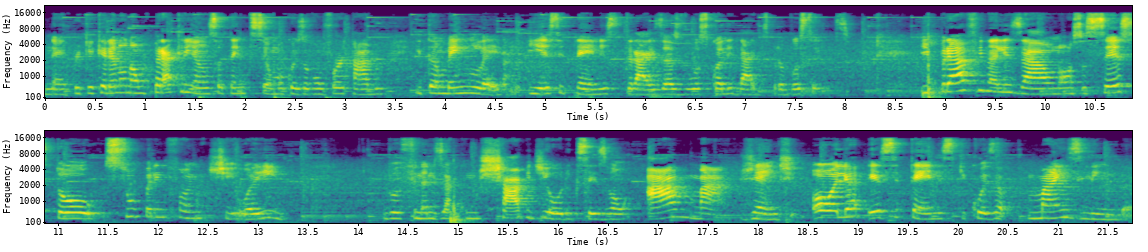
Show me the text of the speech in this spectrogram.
né? Porque querendo ou não, pra criança tem que ser uma coisa confortável e também leve. E esse tênis traz as duas qualidades para vocês. E pra finalizar o nosso sexto super infantil aí, vou finalizar com chave de ouro que vocês vão amar. Gente, olha esse tênis, que coisa mais linda.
